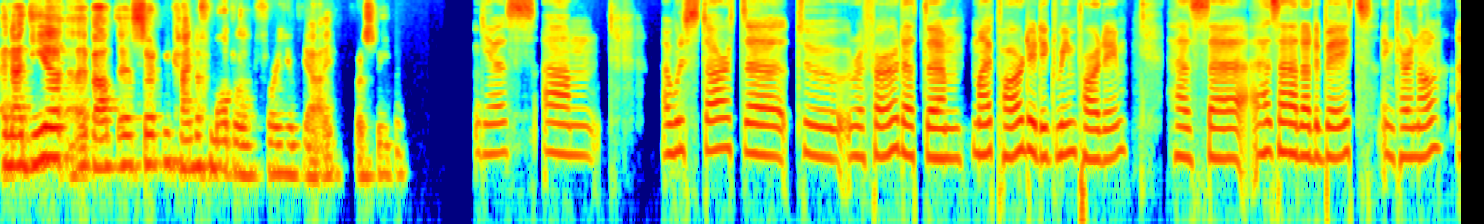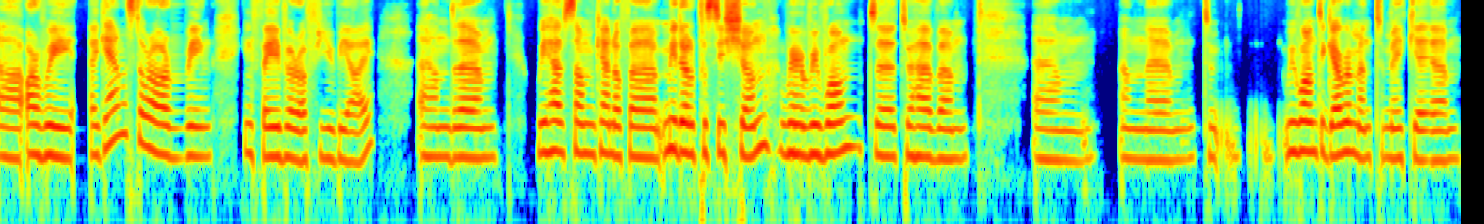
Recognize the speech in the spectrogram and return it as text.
an idea about a certain kind of model for UBI for Sweden? Yes, um, I will start uh, to refer that um, my party, the Green Party, has uh, has had a debate internal. Uh, are we against or are we in, in favor of UBI? And um, we have some kind of a middle position where we want uh, to have um, um, and um, to we want the government to make a, um,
